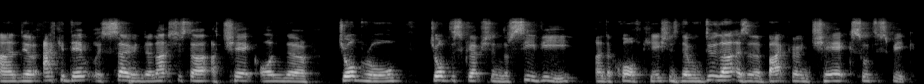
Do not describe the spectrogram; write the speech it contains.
and they're academically sound, and that's just a, a check on their job role, job description, their CV, and their qualifications. Then we'll do that as a background check, so to speak.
